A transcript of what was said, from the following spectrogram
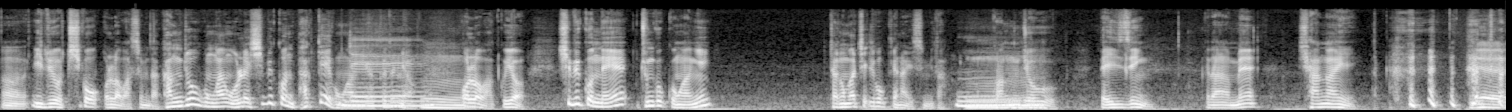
어 1위로 치고 올라왔습니다. 광저우 공항 원래 10위권 밖의 공항이었거든요. 네. 음. 올라왔고요. 10위권 내에 중국 공항이 자그마치 7개나 있습니다. 음. 광저우, 베이징, 그다음에 샹하이 예.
